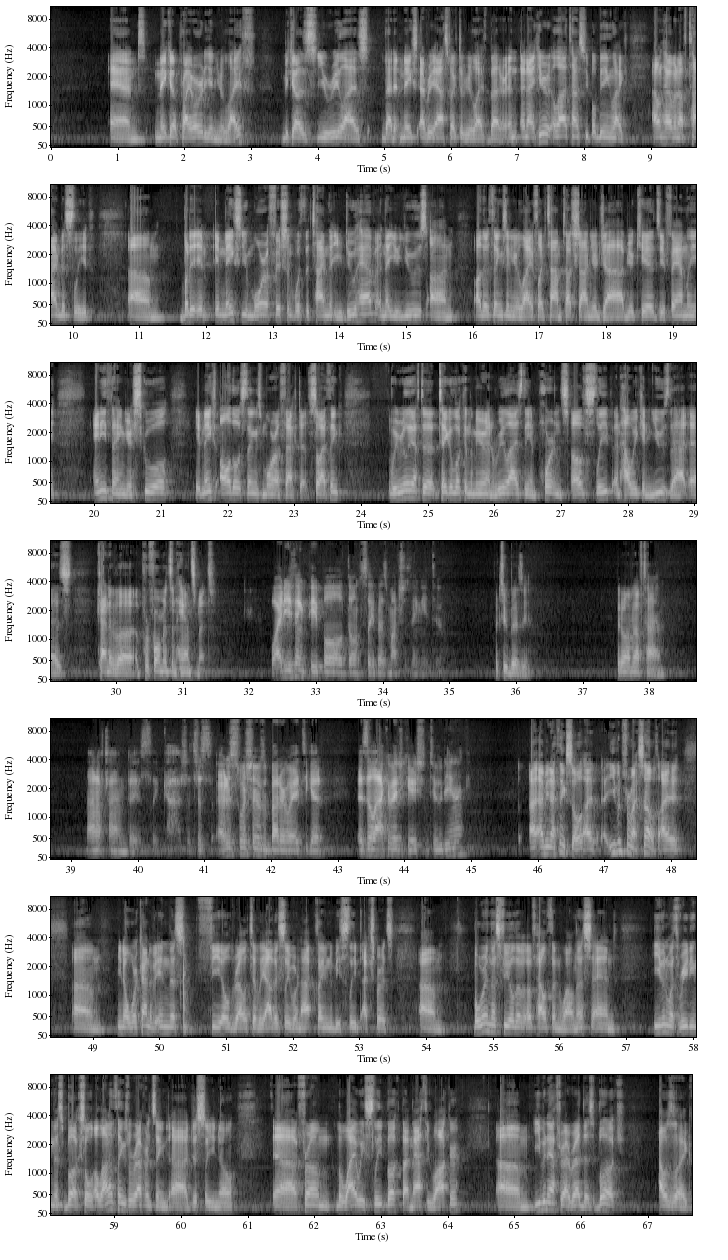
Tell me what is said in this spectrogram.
and make it a priority in your life because you realize that it makes every aspect of your life better. And, and I hear a lot of times people being like, I don't have enough time to sleep. Um, but it, it makes you more efficient with the time that you do have and that you use on other things in your life, like Tom touched on your job, your kids, your family, anything, your school. It makes all those things more effective. So I think we really have to take a look in the mirror and realize the importance of sleep and how we can use that as kind of a, a performance enhancement. Why do you think people don't sleep as much as they need to? They're too busy. They don't have enough time. Not enough time to sleep. Gosh, it's just. I just wish there was a better way to get. Is it lack of education too? Do you think? I, I mean, I think so. I, even for myself, I, um, you know, we're kind of in this field relatively. Obviously, we're not claiming to be sleep experts, um, but we're in this field of, of, health and wellness. And even with reading this book, so a lot of things we're referencing, uh, just so you know, uh, from the Why We Sleep book by Matthew Walker. Um, even after I read this book, I was like,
